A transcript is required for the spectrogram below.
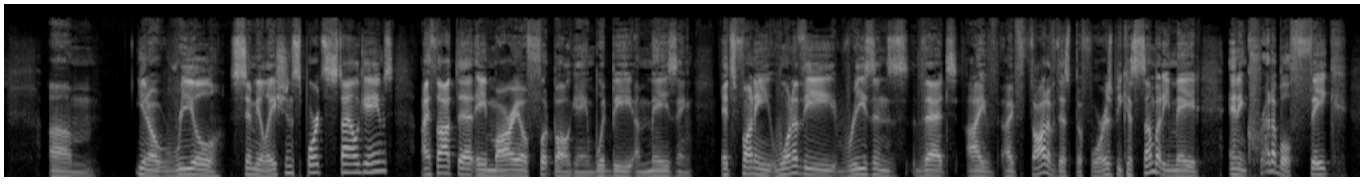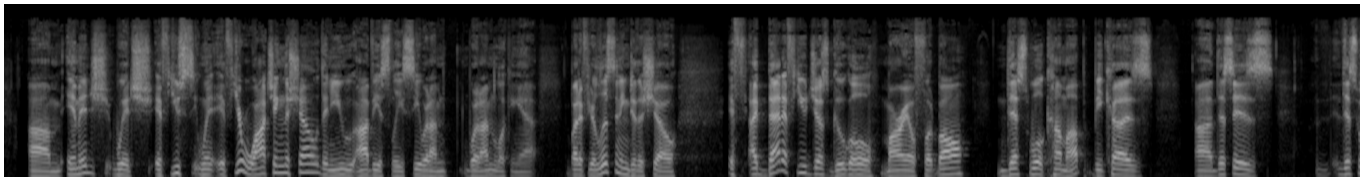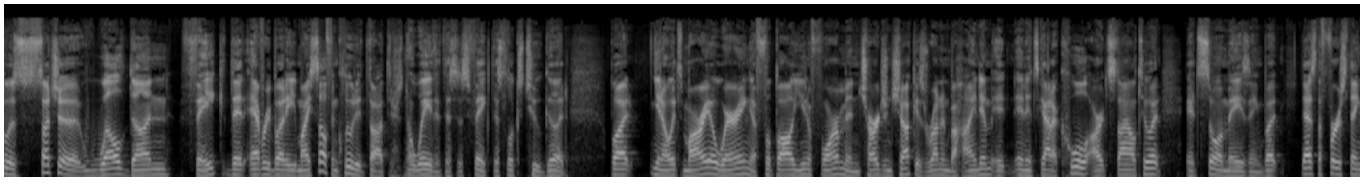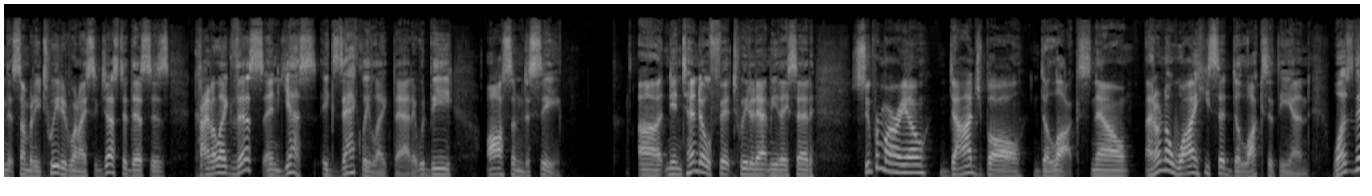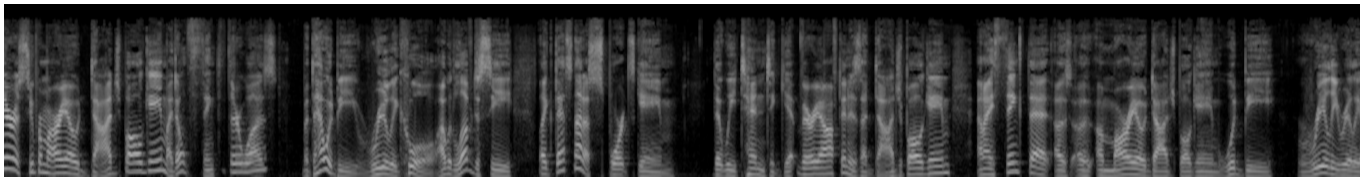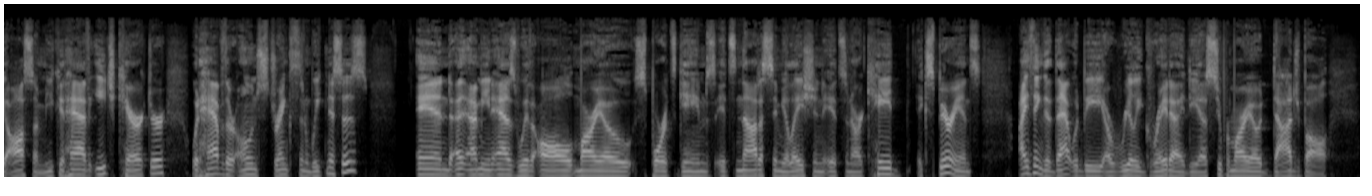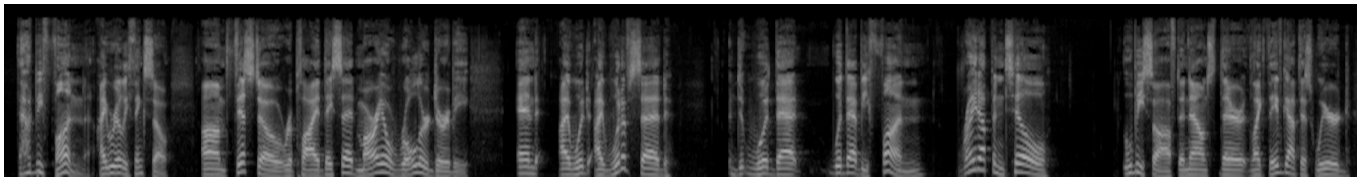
um, you know, real simulation sports style games, I thought that a Mario football game would be amazing. It's funny. One of the reasons that I've I've thought of this before is because somebody made an incredible fake um, image. Which, if you see, when, if you're watching the show, then you obviously see what I'm what I'm looking at. But if you're listening to the show, if I bet if you just Google Mario football, this will come up because uh, this is this was such a well done fake that everybody, myself included, thought there's no way that this is fake. This looks too good. But you know, it's Mario wearing a football uniform and Chargin' Chuck is running behind him. It and it's got a cool art style to it. It's so amazing. But that's the first thing that somebody tweeted when I suggested this is kind of like this. And yes, exactly like that. It would be awesome to see. Uh, Nintendo Fit tweeted at me. They said, Super Mario Dodgeball Deluxe. Now, I don't know why he said deluxe at the end. Was there a Super Mario dodgeball game? I don't think that there was, but that would be really cool. I would love to see like that's not a sports game that we tend to get very often is a dodgeball game, and I think that a, a, a Mario dodgeball game would be really really awesome. You could have each character would have their own strengths and weaknesses and I, mean, as with all Mario sports games, it's not a simulation, it's an arcade experience. I think that that would be a really great idea. Super Mario Dodgeball. That would be fun. I really think so. Um, Fisto replied, they said Mario Roller Derby. And I would I would have said would that would that be fun right up until Ubisoft announced their like they've got this weird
